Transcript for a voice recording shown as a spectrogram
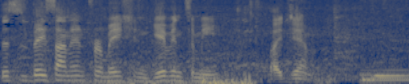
This is based on information given to me by Jim.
